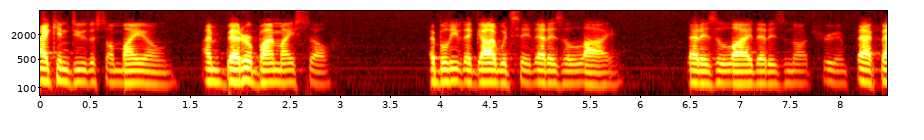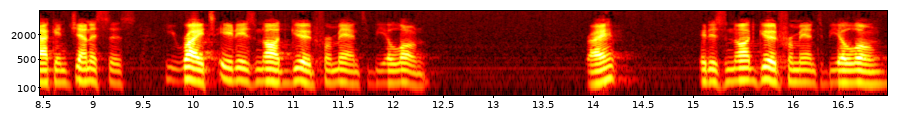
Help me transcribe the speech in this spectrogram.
I can do this on my own. I'm better by myself. I believe that God would say that is a lie. That is a lie. That is not true. In fact, back in Genesis, he writes, It is not good for man to be alone. Right? It is not good for man to be alone.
